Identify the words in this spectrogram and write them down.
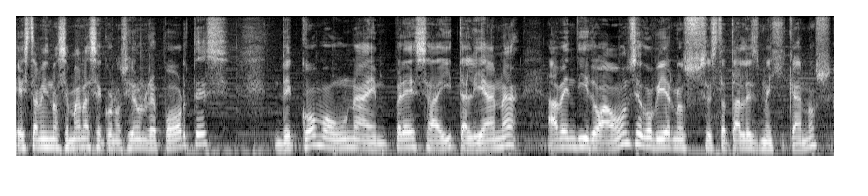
Esta misma semana se conocieron reportes de cómo una empresa italiana ha vendido a 11 gobiernos estatales mexicanos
